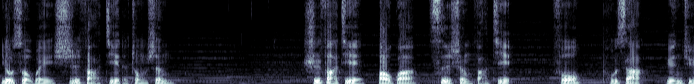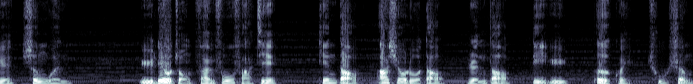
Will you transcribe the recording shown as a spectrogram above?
有所谓十法界的众生。十法界包括四圣法界、佛、菩萨、缘觉、声闻，与六种凡夫法界：天道、阿修罗道、人道、地狱、恶鬼、畜生。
